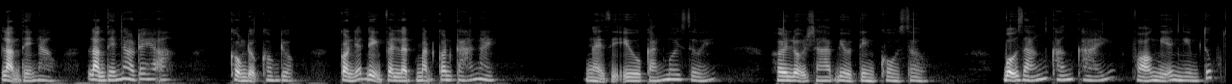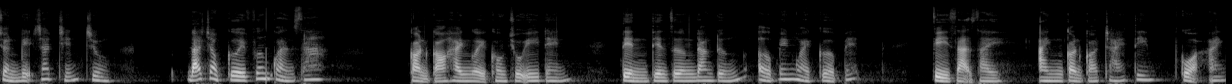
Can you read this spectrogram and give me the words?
Làm thế nào? Làm thế nào đây ạ? Không được, không được. Còn nhất định phải lật mặt con cá này. Ngài dị yêu cắn môi dưới, hơi lộ ra biểu tình khổ sở. Bộ dáng kháng khái, Phó Nghĩa nghiêm túc chuẩn bị ra chiến trường. Đã chọc cười Phương quản gia. Còn có hai người không chú ý đến. Tiền Thiên Dương đang đứng ở bên ngoài cửa bếp. Vì dạ dày, anh còn có trái tim của anh.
